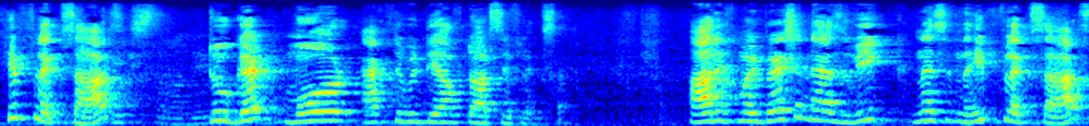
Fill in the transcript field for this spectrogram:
hip flexors to get more activity of dorsiflexor. Or if my patient has weakness in the hip flexors,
